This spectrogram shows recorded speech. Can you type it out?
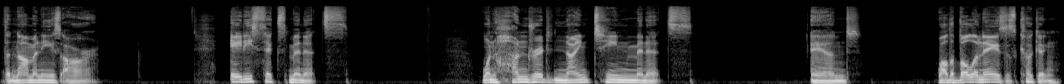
the nominees are 86 minutes, 119 minutes, and While the Bolognese is Cooking.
